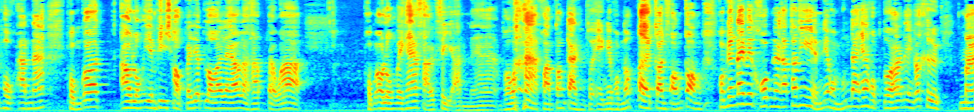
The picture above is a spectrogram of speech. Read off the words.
36 อันนะ ผมก็เอาลง EMP Shop ไปเรียบร้อยแล้วล่ะครับ แต่ว่า ผมเอาลงไปแค่สามสี่อันนะฮะ เพราะว่าความต้องการของตัวเองเนี่ยผมต้องเปิดก่อนสองกล่อง ผมยังได้ไม่ครบนะครับ เท่าที่เห็นเนี่ยผมเพิ่งได้แค่ 6 ตัวเท่านั้นเองก็คือ ม้า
